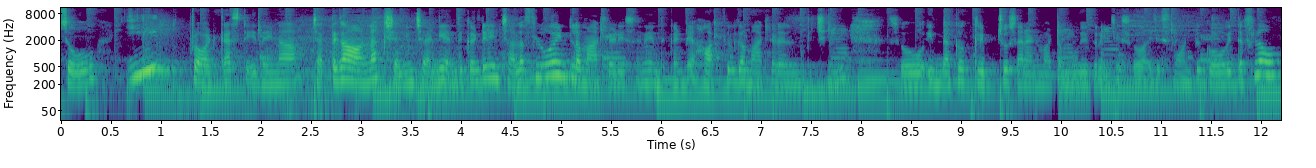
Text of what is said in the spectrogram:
సో ఈ ప్రాడ్కాస్ట్ ఏదైనా చెత్తగా ఉన్నా క్షమించండి. ఎందుకంటే నేను చాలా ఫ్లూయెంట్లో మాట్లాడేసాను ఎందుకంటే హార్ట్ఫుల్గా మాట్లాడాలనిపించింది. సో ఇందాక క్లిప్ చూసాను అనమాట మూవీ గురించి. So I just want to go with the flow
